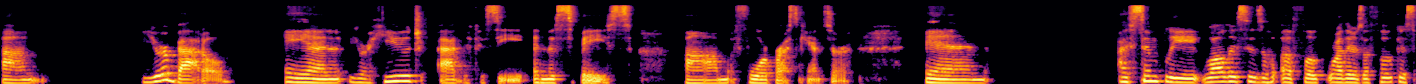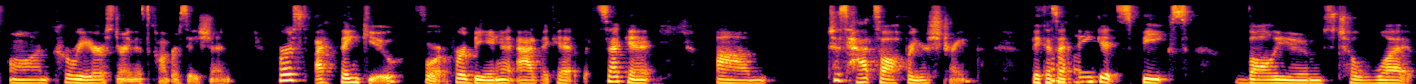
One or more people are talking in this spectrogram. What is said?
Um, your battle and your huge advocacy in the space um, for breast cancer. And I simply, while this is a, a fo- while there's a focus on careers during this conversation, first I thank you for for being an advocate. But second, um, just hats off for your strength because I think it speaks volumes to what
